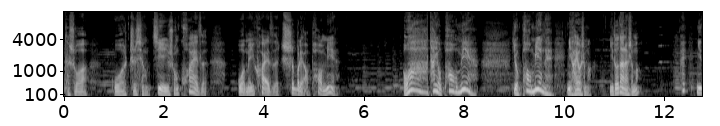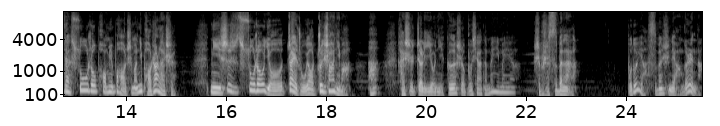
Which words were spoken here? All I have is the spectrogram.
他说：“我只想借一双筷子，我没筷子吃不了泡面。”哇，他有泡面，有泡面呢。你还有什么？你都带了什么？哎，你在苏州泡面不好吃吗？你跑这儿来吃。你是苏州有债主要追杀你吗？啊，还是这里有你割舍不下的妹妹呀？是不是私奔来了？不对呀，私奔是两个人呐。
